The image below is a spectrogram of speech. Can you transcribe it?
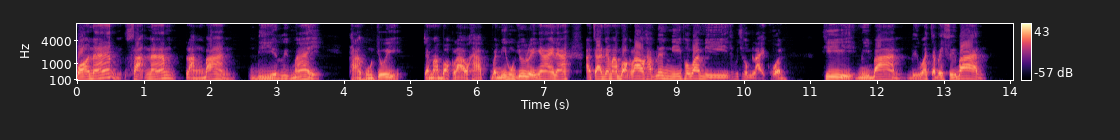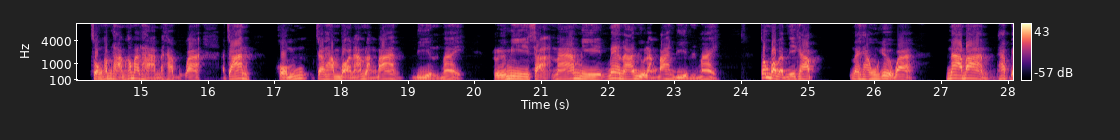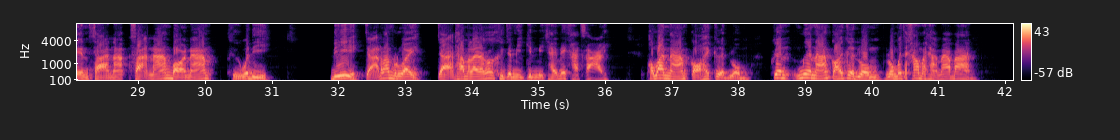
บ่อน้ำสระน้ำหลังบ้านดีหรือไม่ ทางฮวงจุ้ยจะมาบอกเล่าครับ วันนี้ฮวงจุ้ยเลยง่ายนะ อาจารย์จะมาบอกเล่าครับ เรื่องนี้เพราะว่ามีท่านผู้ชมหลายคนที่มีบ้านหรือว่าจะไปซื้อบ้าน ส่งคำถามเข้ามาถามนะครับ บอกว่าอาจารย์ผมจะทำบ่อน้ำหลังบ้านดีหรือไม่ หรือมีสระน้ำมีแม่น้ำอยู่หลังบ้านดีหรือไม่ ต้องบอกแบบนี้ครับ ในทางฮวงจุ้ยบอกว่า หน้าบ้านถ้าเป็นสระน้ำสระน้ำบ่อน้ำถือว่าดี ดีจะร่ำรวยจะทำอะไรแล้วก็คือจะมีกินมีใช้ไม่ขาดสาย เพราะว่าน้ำก่อให้เกิดลม เพื่อนเมื่อน้ำก่อให้เกิดลม ลมก็จะเข้ามาทางหน้าบ้าน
